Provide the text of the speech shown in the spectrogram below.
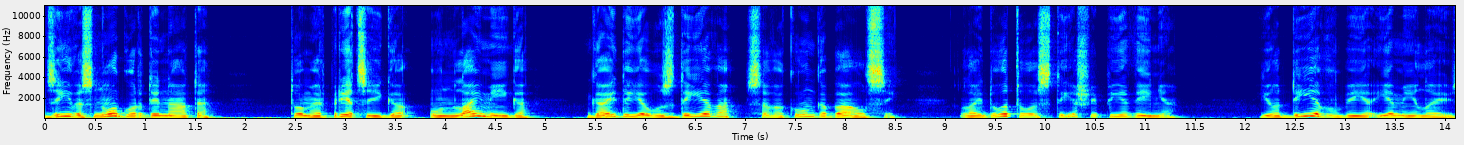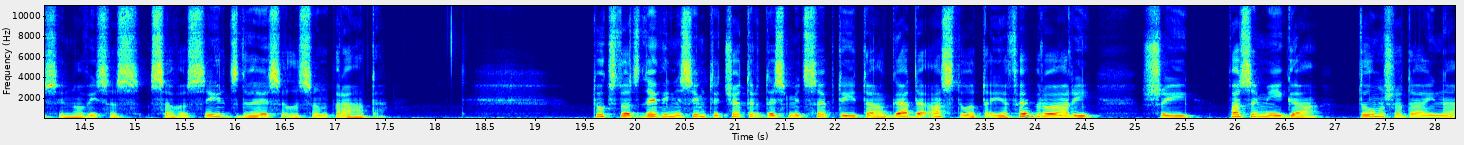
dzīves nogurdināta, tomēr priecīga un laimīga, gaidīja uz dieva sava kunga balsi, lai dotos tieši pie viņa jo Dievu bija iemīlējusi no visas savas sirds, dvēseles un prāta. 1947. gada 8. februārī šī pazemīgā, tumšadainā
